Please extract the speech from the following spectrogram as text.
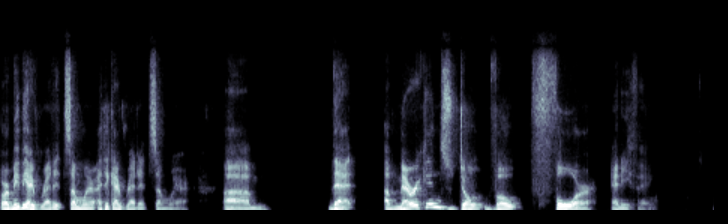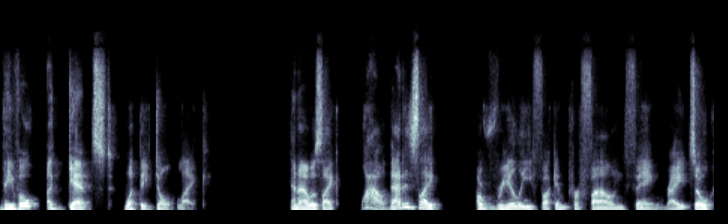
or maybe I read it somewhere. I think I read it somewhere. Um, that Americans don't vote for anything. They vote against what they don't like. And I was like, wow, that is like a really fucking profound thing, right? So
